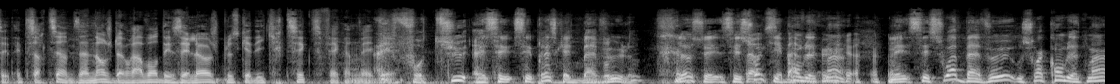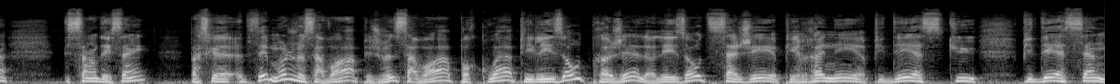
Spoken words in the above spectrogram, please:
d'être sorti en disant non, je devrais avoir des éloges plus que des critiques. Tu fais comme mais, Hey, faut-tu hey, c'est c'est presque être baveux là. Là c'est c'est soit qui est baveux, complètement mais c'est soit baveux ou soit complètement sans dessin parce que tu sais moi je veux savoir puis je veux savoir pourquoi puis les autres projets les autres Sagir puis Renir puis DSQ puis DSN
